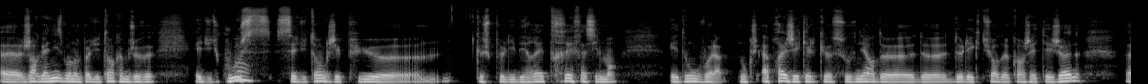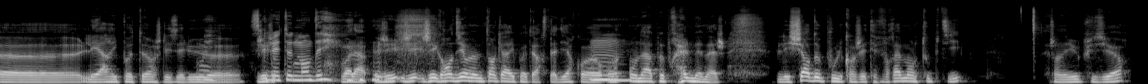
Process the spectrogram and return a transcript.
euh, j'organise mon emploi du temps comme je veux. Et du coup, Ouais. c'est du temps que j'ai pu, euh, que je peux libérer très facilement. Et donc voilà. Donc après j'ai quelques souvenirs de, de, de lecture de quand j'étais jeune. Euh, les Harry Potter, je les ai lus. Oui, euh, Ce que j'ai- j'allais te demander. voilà, j'ai- grandi en même temps qu'Harry Potter, c'est-à-dire qu'on Mm. on a à peu près le même âge. Les chairs de poule quand j'étais vraiment tout petit, j'en ai lu plusieurs.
